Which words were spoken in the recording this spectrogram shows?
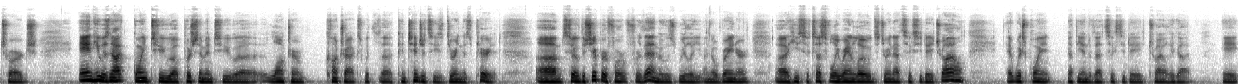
charge. And he was not going to uh, push them into uh, long term contracts with uh, contingencies during this period. Um, so the shipper for, for them, it was really a no brainer. Uh, he successfully ran loads during that 60 day trial, at which point, at the end of that 60 day trial, he got a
